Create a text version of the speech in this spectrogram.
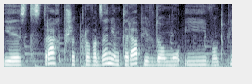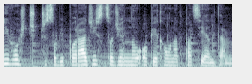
jest strach przed prowadzeniem terapii w domu i wątpliwość, czy sobie poradzi z codzienną opieką nad pacjentem.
